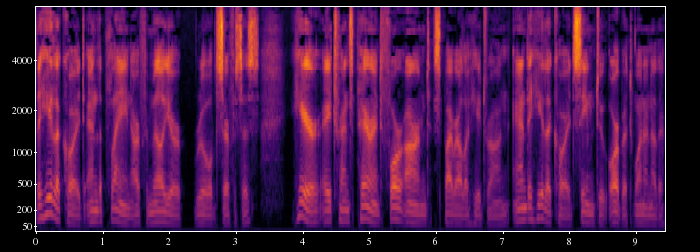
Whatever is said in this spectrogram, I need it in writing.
The helicoid and the plane are familiar ruled surfaces. Here, a transparent four-armed spirallohedron and a helicoid seem to orbit one another.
